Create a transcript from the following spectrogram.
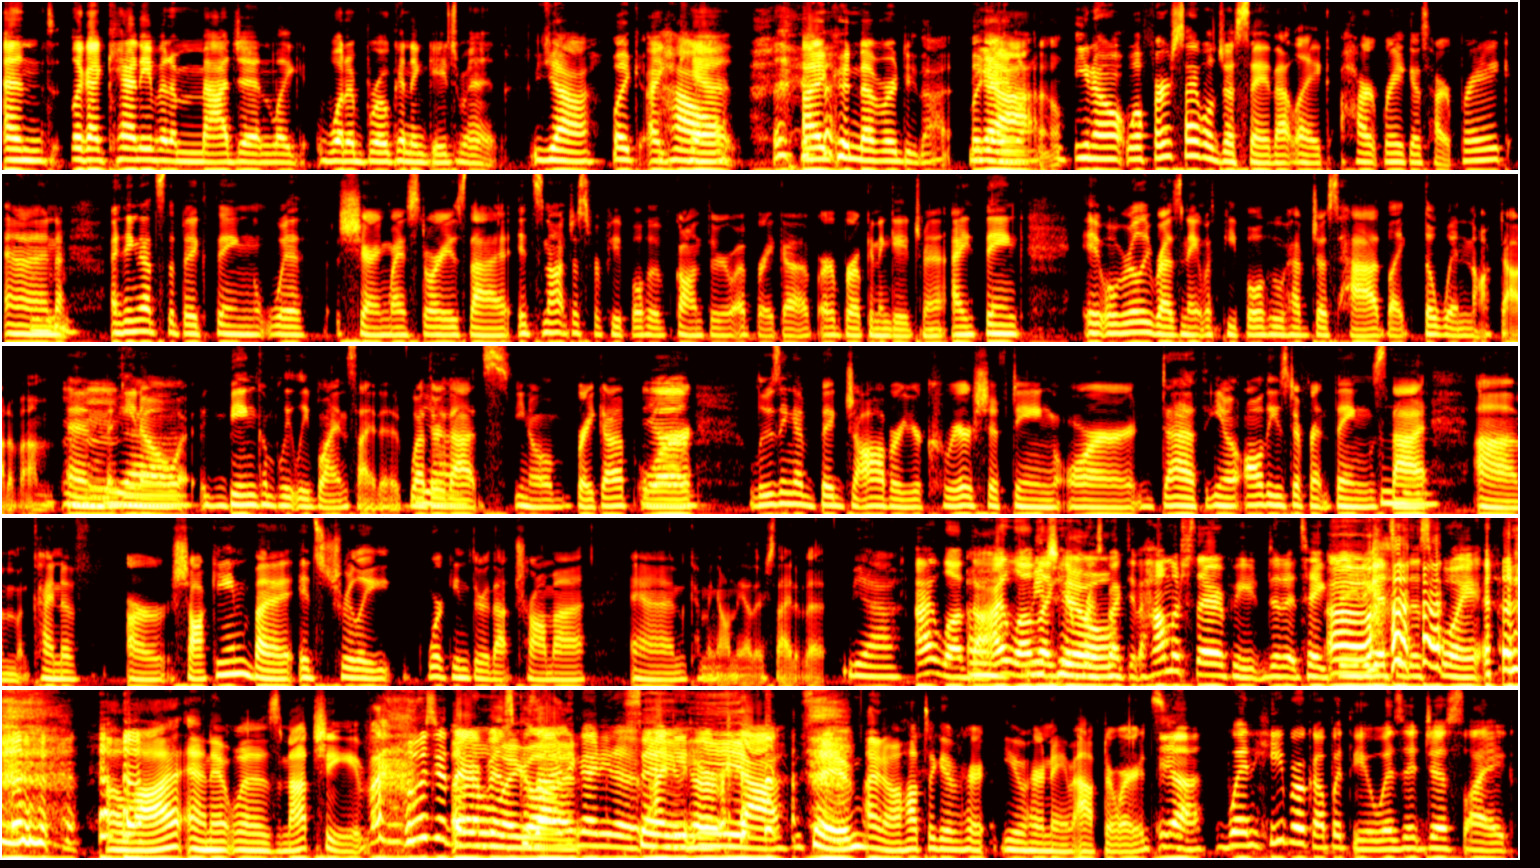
And like I can't even imagine like what a broken engagement. Yeah, like I how can't. I could never do that. Like I don't know. You know, well, first I will just say that like heartbreak is heartbreak. And mm-hmm. I think that's the big thing with sharing my story is that it's not just for people who have gone through a breakup or a broken engagement. I think it will really resonate with people who have just had like the wind knocked out of them mm-hmm. and, you know, being completely blindsided, whether Yeah. that's, you know, breakup or Yeah. losing a big job or your career shifting or death, you know, all these different things that mm-hmm. Um, kind of are shocking, but it's truly working through that trauma and coming on the other side of it. Yeah. I love that. I love me like your perspective. How much therapy did it take for you to get to this point? a lot, and it was not cheap. Who's your Oh therapist? my Because I think I need a I Same. need her. Yeah, same. I know. I'll have to give her you her name afterwards. Yeah. When he broke up with you, was it just like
